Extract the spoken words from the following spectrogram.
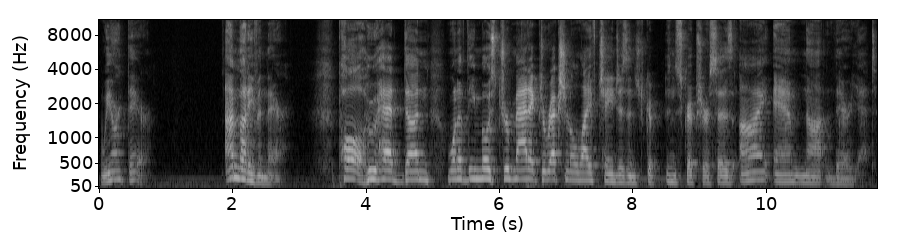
we aren't there. I'm not even there. Paul, who had done one of the most dramatic directional life changes in, in Scripture, says, I am not there yet.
